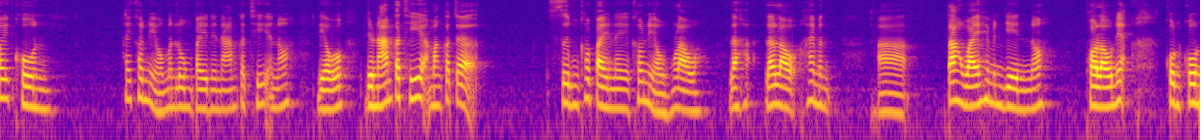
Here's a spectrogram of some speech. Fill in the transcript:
อยๆคนให้ข้าวเหนียวมันลงไปในน้ำกะทิอะเนาะ เดี๋ยว เดี๋ยวน้ำกะทิอะมันก็จะซึมเข้าไปในข้าวเหนียวของเรา แล้วแล้วเราให้มันอ่าตั้งไว้ให้มันเย็นเนาะ พอเราเนี่ยคนคน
